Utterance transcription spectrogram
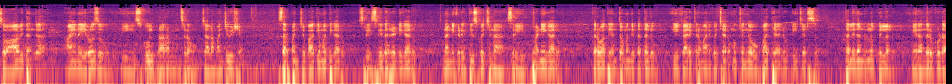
సో ఆ విధంగా ఆయన ఈరోజు ఈ స్కూల్ ప్రారంభించడం చాలా మంచి విషయం. సర్పంచ్ భాగ్యమతి గారు శ్రీ శ్రీధర్ రెడ్డి గారు నన్ను ఇక్కడికి తీసుకొచ్చిన శ్రీ ఫణి గారు తర్వాత ఎంతోమంది పెద్దలు ఈ కార్యక్రమానికి వచ్చారు. ముఖ్యంగా ఉపాధ్యాయులు టీచర్స్ తల్లిదండ్రులు పిల్లలు మీరందరూ కూడా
